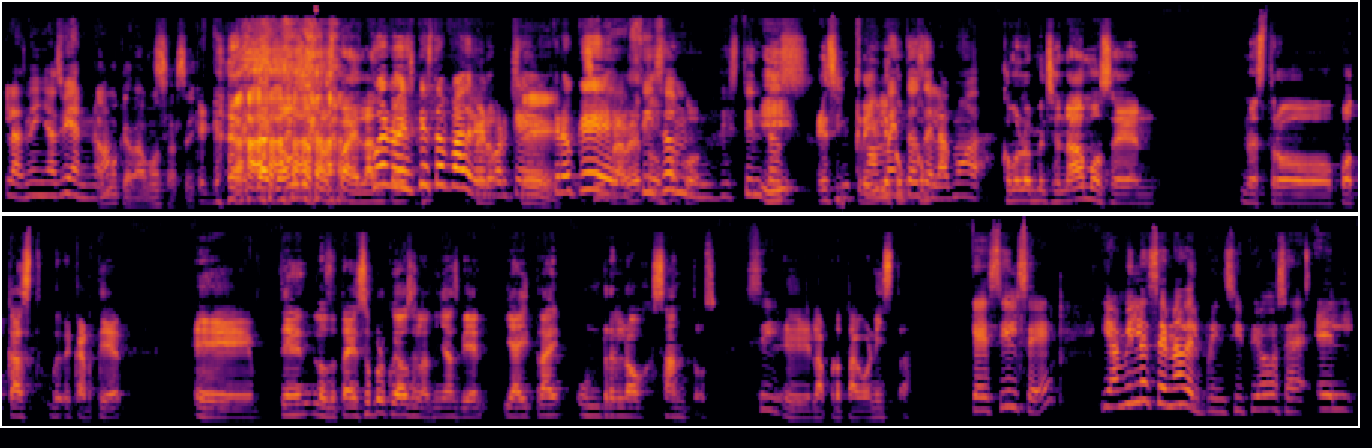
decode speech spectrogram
las niñas bien, ¿no? Amo que vamos así. Exacto, vamos para adelante. Bueno, es que está padre pero- porque Sí. creo Sí, que sí, un son distintos Y es increíble momentos cómo- de la moda. Como lo mencionábamos en nuestro podcast de Cartier, eh, tienen los detalles súper cuidados en las niñas bien y ahí trae un reloj Santos, Sí. eh, la protagonista. que es Ilse. Y a mí la escena del principio, o sea, el,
